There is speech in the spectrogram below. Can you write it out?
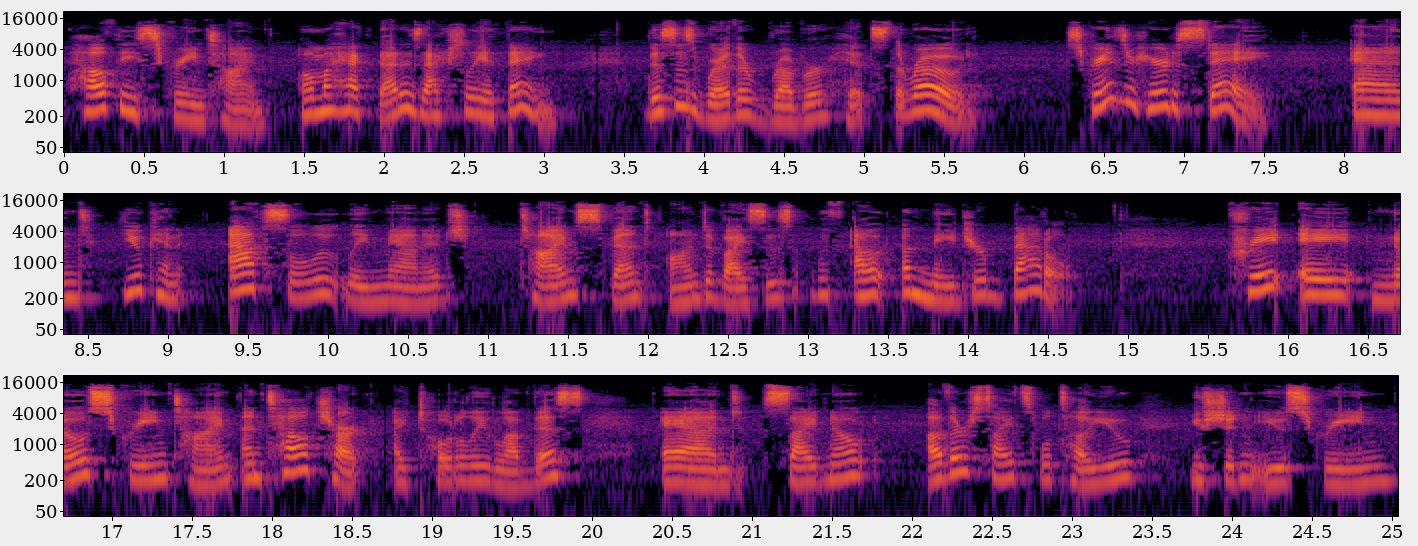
healthy screen time? Oh my heck, that is actually a thing. This is where the rubber hits the road. Screens are here to stay, and you can absolutely manage time spent on devices without a major battle. Create a no screen time until chart. I totally love this. And side note, other sites will tell you you shouldn't use screen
